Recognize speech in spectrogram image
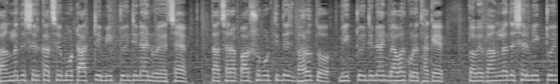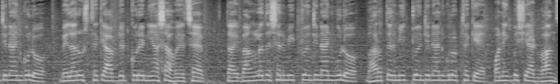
বাংলাদেশের কাছে মোট আটটি মিগ টোয়েন্টি নাইন রয়েছে। তাছাড়া পার্শ্ববর্তী দেশ ভারতও মিগ টোয়েন্টি নাইন ব্যবহার করে থাকে। তবে বাংলাদেশের মিগ টোয়েন্টি নাইনগুলো বেলারুশ থেকে আপডেট করে নিয়ে আসা হয়েছে। তাই বাংলাদেশের মিগ টোয়েন্টি নাইনগুলো ভারতের মিগ টোয়েন্টি নাইনগুলোর থেকে অনেক বেশি অ্যাডভান্স।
